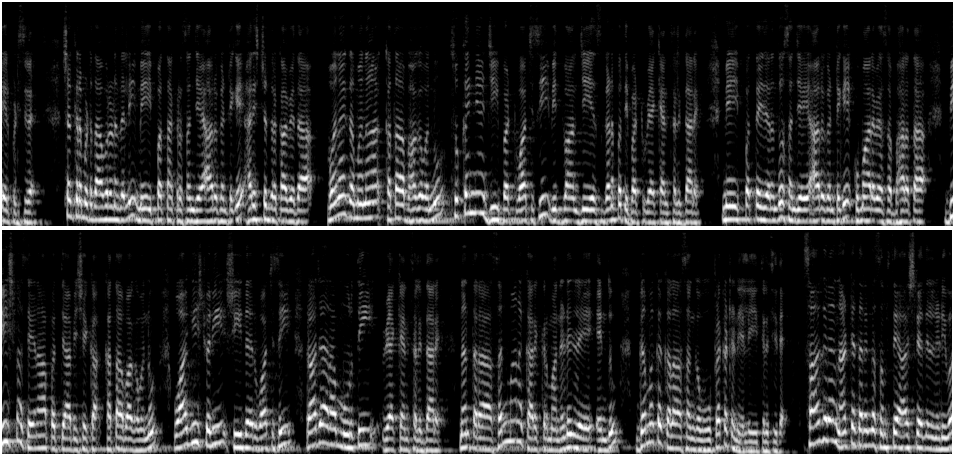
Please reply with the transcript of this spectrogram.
ಏರ್ಪಡಿಸಿದೆ ಶಂಕರಮಠದ ಆವರಣದಲ್ಲಿ ಮೇ ಇಪ್ಪತ್ನಾಲ್ಕರ ಸಂಜೆ ಆರು ಗಂಟೆಗೆ ಹರಿಶ್ಚಂದ್ರ ಕಾವ್ಯದ ವನಗಮನ ಕಥಾಭಾಗವನ್ನು ಸುಕನ್ಯಾ ಜಿ ಭಟ್ ವಾಚಿಸಿ ವಿದ್ವಾನ್ ಜಿ ಎಸ್ ಗಣಪತಿ ಭಟ್ ವ್ಯಾಖ್ಯಾನಿಸಲಿದ್ದಾರೆ. ಮೇ ಇಪ್ಪತ್ತೈದರಂದು ಸಂಜೆ ಆರು ಗಂಟೆಗೆ ಕುಮಾರವ್ಯಾಸ ಭಾರತ ಭೀಷ್ಮ ಸೇನಾಪತ್ಯಾಭಿಷೇಕ ಕಥಾಭಾಗವನ್ನು ವಾಗೀಶ್ವರಿ ಶ್ರೀಧರ್ ವಾಚಿಸಿ ರಾಜಾರಾಮ್ ಮೂರ್ತಿ ವ್ಯಾಖ್ಯಾನಿಸಲಿದ್ದಾರೆ. ನಂತರ ಸನ್ಮಾನ ಕಾರ್ಯಕ್ರಮ ನಡೆಯಲಿದೆ ಎಂದು ಗಮಕ ಕಲಾ ಸಂಘವು ಪ್ರಕಟಣೆಯಲ್ಲಿ ತಿಳಿಸಿದೆ. ಸಾಗರ ನಾಟ್ಯ ತರಂಗ ಸಂಸ್ಥೆಯ ಆಶ್ರಯದಲ್ಲಿ ನಡೆಯುವ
